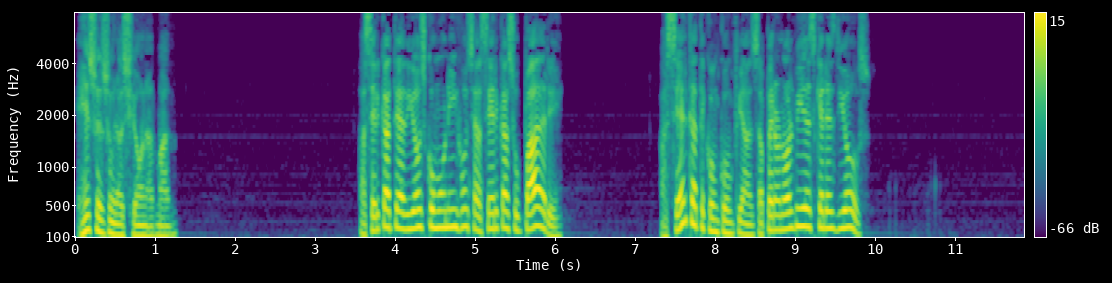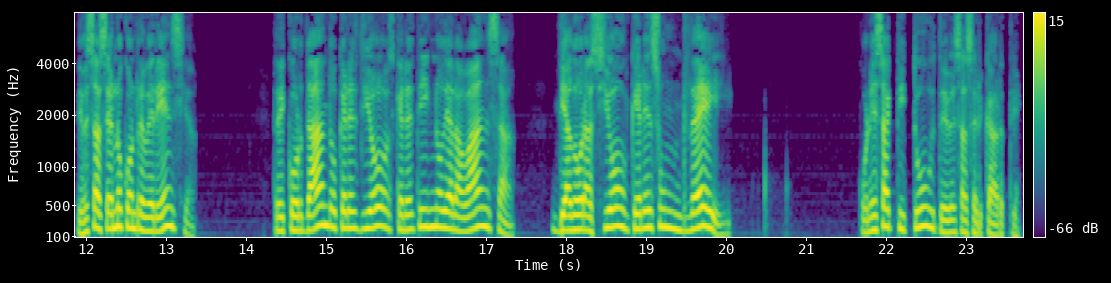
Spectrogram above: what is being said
Eso es oración, hermano. Acércate a Dios como un hijo se acerca a su Padre. Acércate con confianza, pero no olvides que Él es Dios. Debes hacerlo con reverencia, recordando que Él es Dios, que Él es digno de alabanza, de adoración, que Él es un rey. Con esa actitud debes acercarte.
